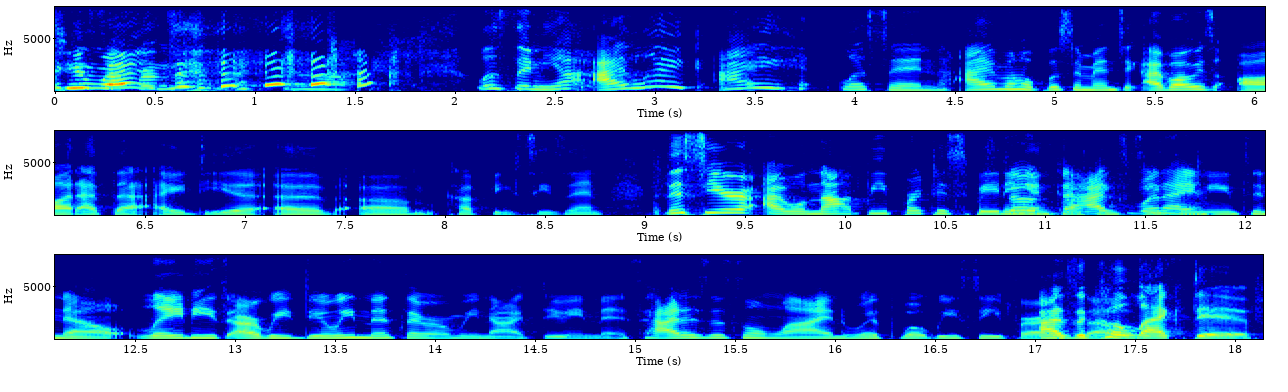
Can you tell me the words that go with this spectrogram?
too much. Listen, yeah, I like I listen. I'm a hopeless romantic. I've always awed at the idea of um cuffing season. This year, I will not be participating So in cuffing that's what I need to know. Ladies, are we doing this or are we not doing this? How does this align with what we see for as a collective.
